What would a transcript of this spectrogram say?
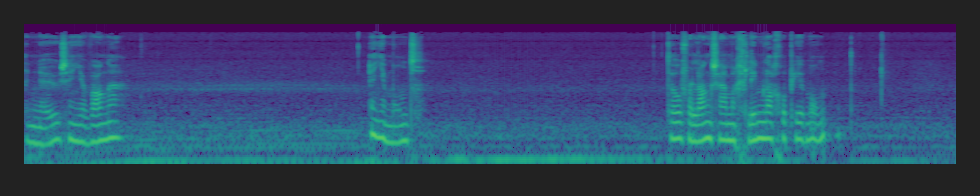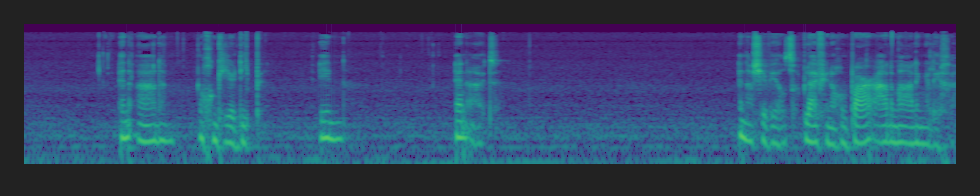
Je neus en je wangen. En je mond. Tover langzaam een glimlach op je mond. En adem nog een keer diep in en uit. En als je wilt, blijf je nog een paar ademhalingen liggen.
